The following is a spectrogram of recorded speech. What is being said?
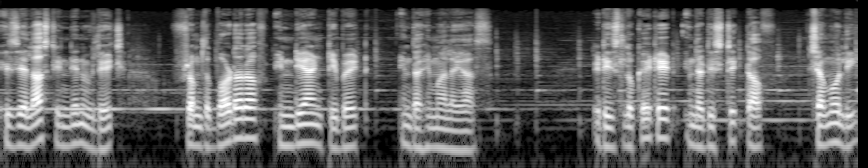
is a last Indian village from the border of India and Tibet in the Himalayas. It is located in the district of Chamoli,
